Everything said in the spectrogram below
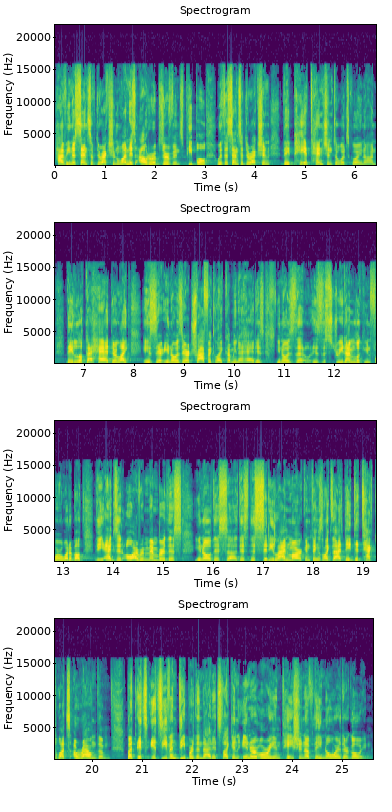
having a sense of direction. One is outer observance. People with a sense of direction, they pay attention to what's going on. They look ahead. They're like, is there, you know, is there a traffic light coming ahead? Is, you know, is the, is the street I'm looking for? What about the exit? Oh, I remember this, you know, this, uh, this, this city landmark and things like that. They detect what's around them. But it's, it's even deeper than that. It's like an inner orientation of they know where they're going.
